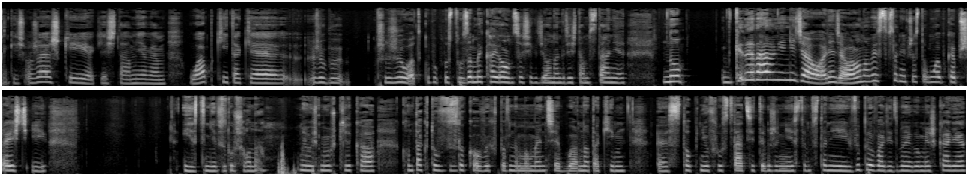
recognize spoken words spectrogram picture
Jakieś orzeszki, jakieś tam, nie wiem, łapki takie, żeby przeżyła, tylko po prostu zamykające się, gdzie ona gdzieś tam stanie. No, generalnie nie działa, nie działa. Ona jest w stanie przez tą łapkę przejść i jest niewzruszona. Miałyśmy już kilka kontaktów wzrokowych. W pewnym momencie byłam na takim e, stopniu frustracji tym, że nie jestem w stanie jej wyprowadzić z mojego mieszkania,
